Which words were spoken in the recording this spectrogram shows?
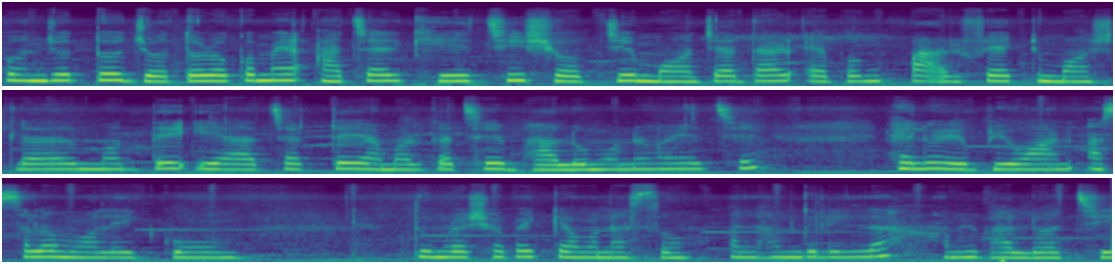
পর্যন্ত যত রকমের আচার খেয়েছি, সবচেয়ে মজাদার এবং পারফেক্ট মশলার মধ্যে এই আচারটাই আমার কাছে ভালো মনে হয়েছে। হ্যালো এভরিওয়ান আসসালামু আলাইকুম। তোমরা সবাই কেমন আছো? আলহামদুলিল্লাহ, আমি ভালো আছি।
